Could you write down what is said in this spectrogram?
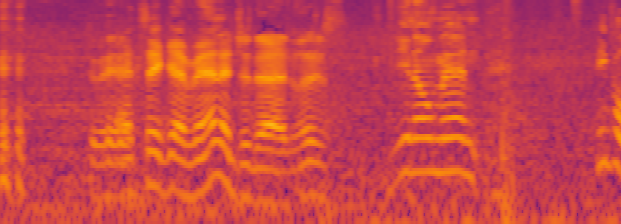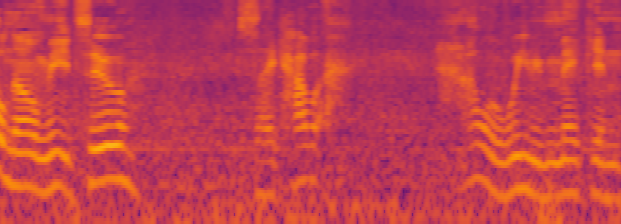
I take advantage of that. There's, you know, man, people know me too. It's like how how are we making?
